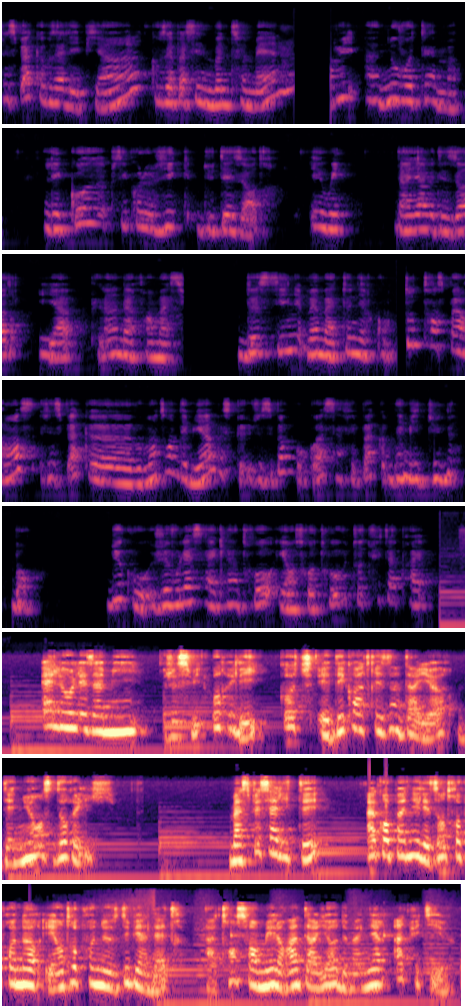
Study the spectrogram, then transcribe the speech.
j'espère que vous allez bien, que vous avez passé une bonne semaine. Aujourd'hui, un nouveau thème, les causes psychologiques du désordre. Et oui, derrière le désordre, il y a plein d'informations, de signes même à tenir compte. Toute transparence, j'espère que vous m'entendez bien parce que je ne sais pas pourquoi, ça ne fait pas comme d'habitude. Bon, du coup, je vous laisse avec l'intro et on se retrouve tout de suite après. Hello les amis, je suis Aurélie, coach et décoratrice d'intérieur des Nuances d'Aurélie. Ma spécialité, accompagner les entrepreneurs et entrepreneuses du bien-être à transformer leur intérieur de manière intuitive.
